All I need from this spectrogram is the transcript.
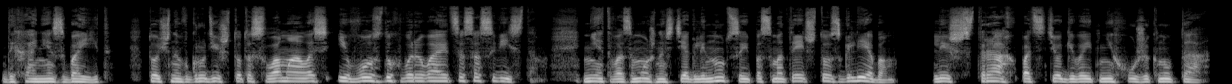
Дыхание сбоит. Точно в груди что-то сломалось, и воздух вырывается со свистом. Нет возможности оглянуться и посмотреть, что с Глебом. Лишь страх подстегивает не хуже кнута,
